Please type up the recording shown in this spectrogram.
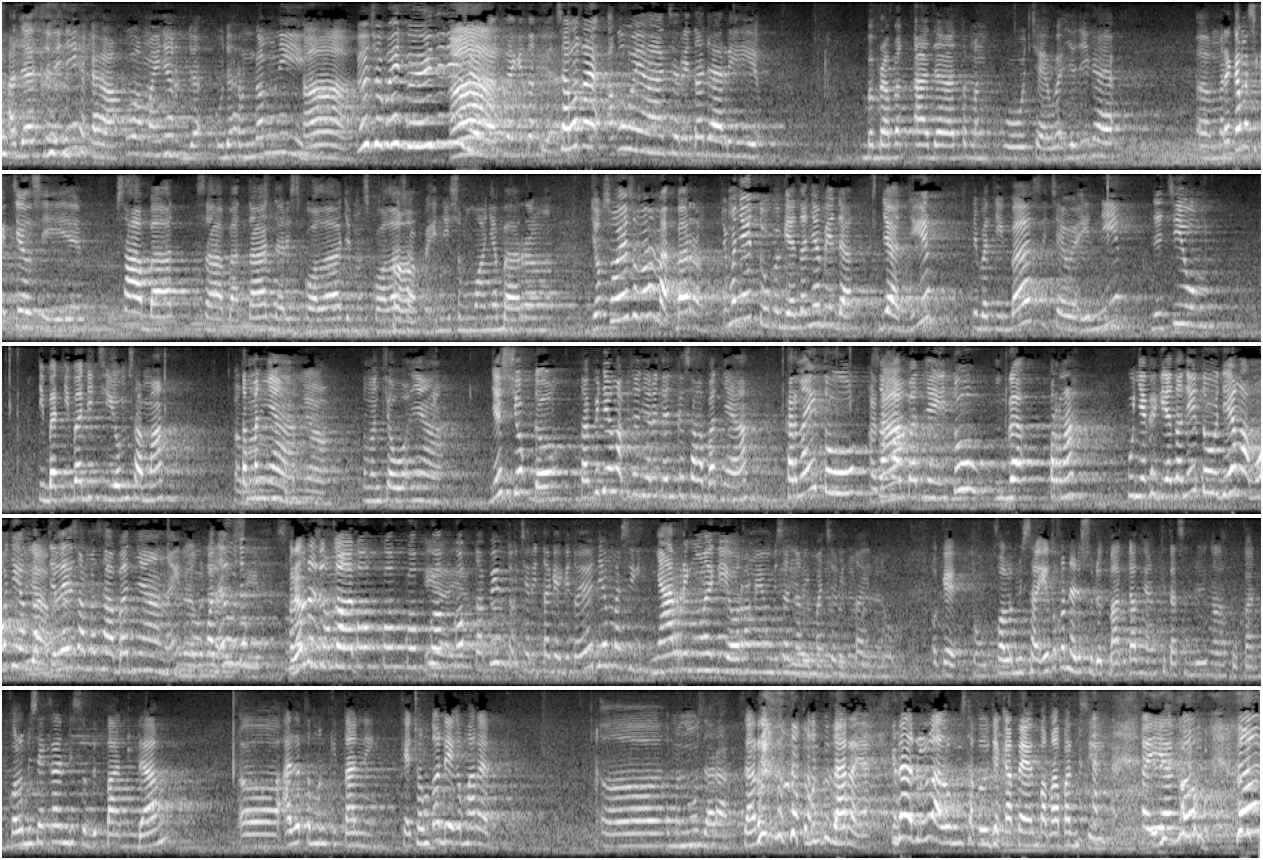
ada ini eh, aku ini udah, udah renggang nih. Ah. ya cobain gue ini nih Ah. kayak gitu. Iya. sama kayak aku punya cerita dari beberapa ada temanku cewek jadi kayak eh, mereka masih kecil sih. Sahabat sahabatan dari sekolah zaman sekolah Ah. sampai ini semuanya bareng semuanya semua mbak bareng. Cuman ya itu kegiatannya beda. Jadi tiba-tiba si cewek ini dicium. Tiba-tiba dicium sama temennya. teman cowoknya. Dia shock dong tapi dia nggak bisa nyeritain ke sahabatnya. Karena itu Karena- sahabatnya itu nggak pernah punya kegiatan itu. Dia nggak mau dianggap Iya, jelek sama sahabatnya. Nah itu. Benar-benar padahal udah Padahal udah dekat. kop kop kop Iya, kop kop iya. tapi untuk cerita kayak gitu ya dia masih nyaring lagi orang yang bisa Iya, nerima benar, cerita benar, itu Oke, kalau misalnya itu kan dari sudut pandang yang kita sendiri ngelakukan. Kalau misalnya kan di sudut pandang eh, ada teman kita nih, kayak contoh deh kemarin. Eh, temenmu Zara Zara, temanku Zara ya. Kita dulu alumni satu JKT 48 sih. iya kok kok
